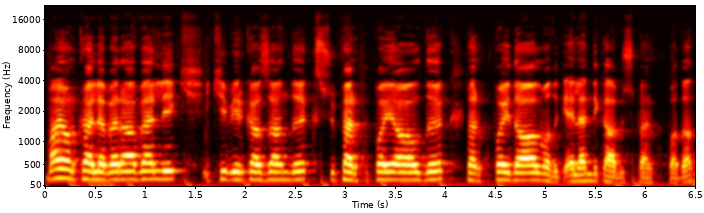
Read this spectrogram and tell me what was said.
Mallorca ile beraberlik 2-1 kazandık. Süper Kupayı aldık. Süper Kupayı da almadık. Elendik abi Süper Kupa'dan.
